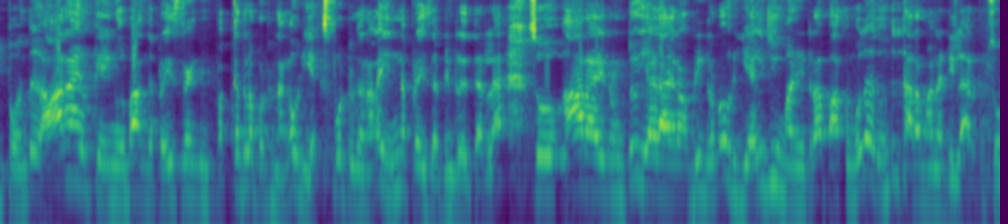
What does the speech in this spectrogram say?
இப்போ வந்து ஆறாயிரத்தி ஐநூறுபா அந்த ப்ரைஸ் ரேஞ்ச் பக்கத்தில் போட்டிருந்தாங்க. ஒரு எக்ஸ்போர்ட் இருக்கிறதுனால என்ன ப்ரைஸ் அப்படின்றது தெரில ஸோ ஆறாயிரம் டு ஏழாயிரம் அப்படின்றப்ப ஒரு எல்ஜி மானிட்டராக பார்க்கும்போது அது வந்து தரமான டீலாக இருக்கும். ஸோ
